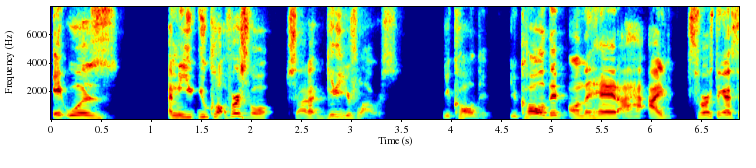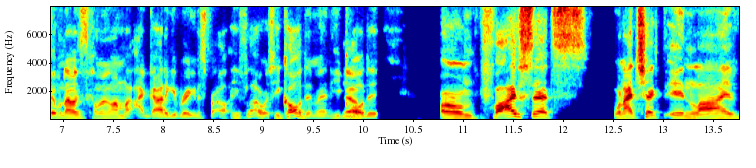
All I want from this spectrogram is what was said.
It was, I mean, you, you call first of all, shout out, give you your flowers. You called it. You called it on the head. I I first thing I said when I was coming on, I'm like, I gotta give Reagan his flow- his flowers. He called it, man. He Yeah. called it. Um, five sets. When I checked in live,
